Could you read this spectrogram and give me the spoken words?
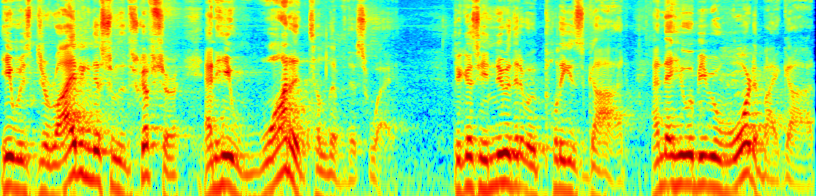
He was deriving this from the scripture, and he wanted to live this way because he knew that it would please God and that he would be rewarded by God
